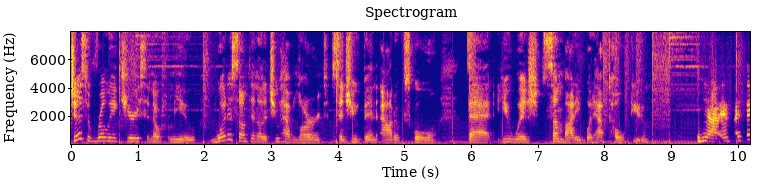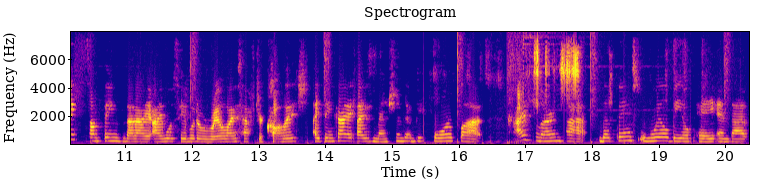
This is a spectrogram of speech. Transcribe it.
Just really curious to know from you what is something though, that you have learned since you've been out of school that you wish somebody would have told you? Yeah, it, I think something that I, I was able to realize after college, I think I, I've mentioned it before, but I've learned that the things will be okay and that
